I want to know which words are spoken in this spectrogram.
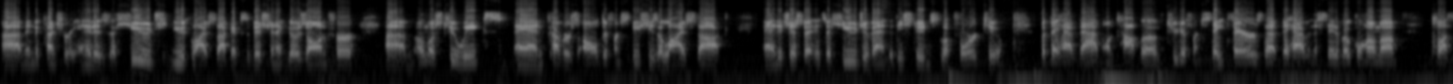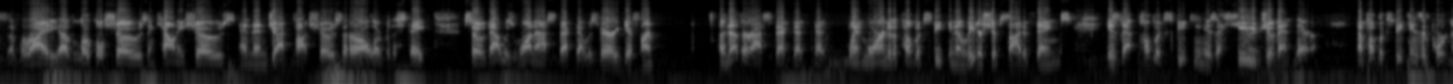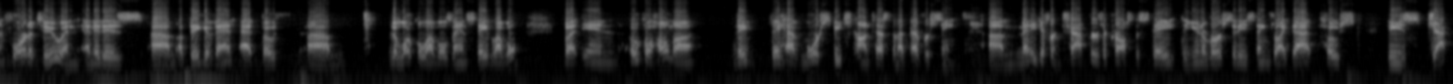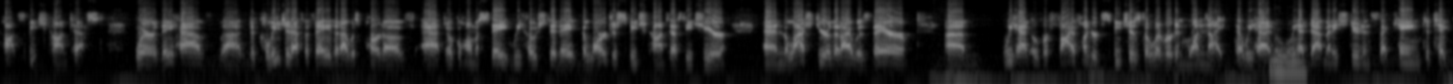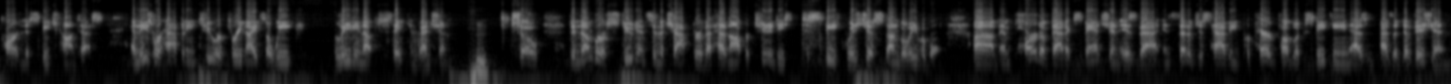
um, in the country. And it is a huge youth livestock exhibition. It goes on for um, almost two weeks and covers all different species of livestock. And it's just a, it's a huge event that these students look forward to. But they have that on top of two different state fairs that they have in the state of Oklahoma. plus a variety of local shows and county shows, and then jackpot shows that are all over the state. So that was one aspect that was very different. Another aspect that, that went more into the public speaking and leadership side of things is that public speaking is a huge event there. Now, public speaking is important in Florida too, and, and it is um, a big event at both um, the local levels and state level. But in Oklahoma, they they have more speech contests than I've ever seen. Um, many different chapters across the state, the universities, things like that, host these jackpot speech contests where they have uh, the collegiate FFA that I was part of at Oklahoma State. We hosted a the largest speech contest each year, and the last year that I was there. Um, we had over 500 speeches delivered in one night. That we had oh, wow. we had that many students that came to take part in the speech contest, and these were happening two or three nights a week leading up to state convention. Hmm. So the number of students in the chapter that had an opportunity to speak was just unbelievable. Um, and part of that expansion is that instead of just having prepared public speaking as as a division,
